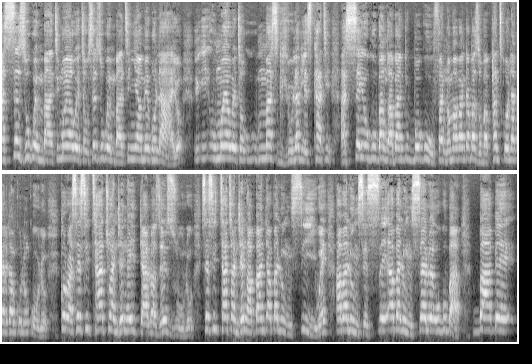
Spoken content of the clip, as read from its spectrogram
asisezukwembatha imoya wethu awusezukwembatha inyama ebolayo. Umoya wethu masidlula kulesikhathi asiseyi ukuba ngabantu bokufa noma abantu abazoba phansi kolaka likaNkuluNkulu. Kodwa sesithathwa njengezidalwa zezulu sesithathwa njengabantu abalungisiwe abalungisese abalungiselwe ukuba babe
